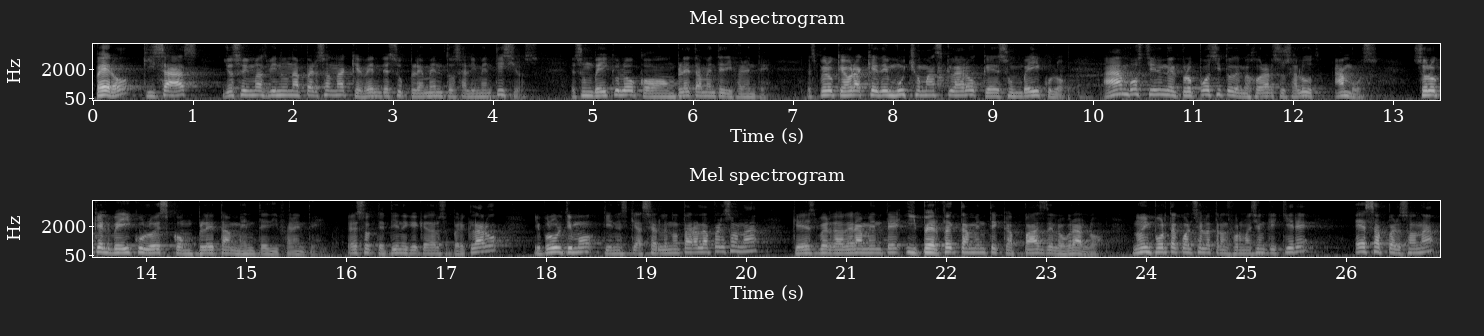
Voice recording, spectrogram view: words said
Pero quizás yo soy más bien una persona que vende suplementos alimenticios. Es un vehículo completamente diferente. Espero que ahora quede mucho más claro que es un vehículo. Ambos tienen el propósito de mejorar su salud, ambos. Solo que el vehículo es completamente diferente. Eso te tiene que quedar súper claro. Y por último, tienes que hacerle notar a la persona que es verdaderamente y perfectamente capaz de lograrlo. No importa cuál sea la transformación que quiere, esa persona,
